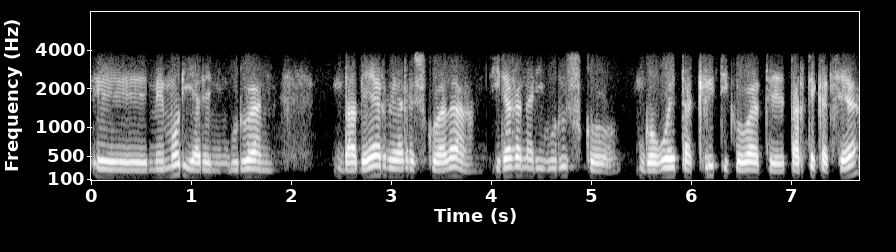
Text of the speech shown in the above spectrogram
e, memoriaren inguruan ba behar beharrezkoa da iraganari buruzko gogoeta kritiko bat e, partekatzea.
